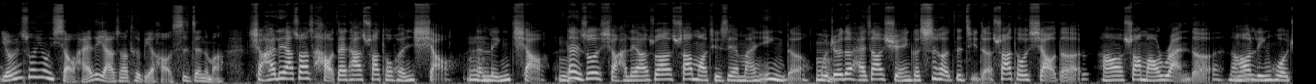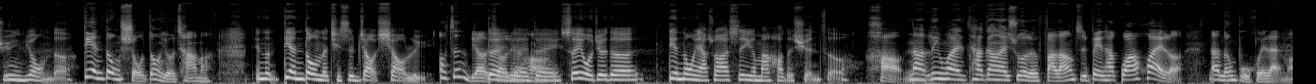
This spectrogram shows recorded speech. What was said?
有人说用小孩的牙刷特别好，是真的吗？小孩的牙刷好在它刷头很小，很灵巧。但你说小孩的牙刷刷毛其实也蛮硬的，我觉得还是要选一个适合自己的，刷头小的，然后刷毛软的，然后灵活去运用的。电动、手动有差吗？电动电动的其实比较有效率哦，真的比较有效率。对对对，所以我觉得。电动牙刷是一个蛮好的选择。好，那另外他刚才说的珐琅质被他刮坏了，那能补回来吗？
